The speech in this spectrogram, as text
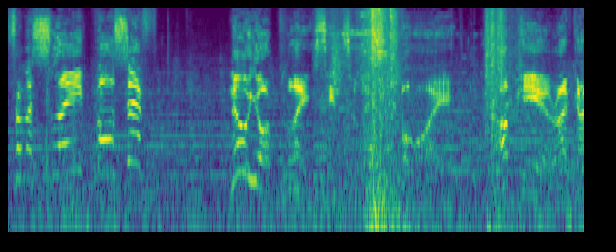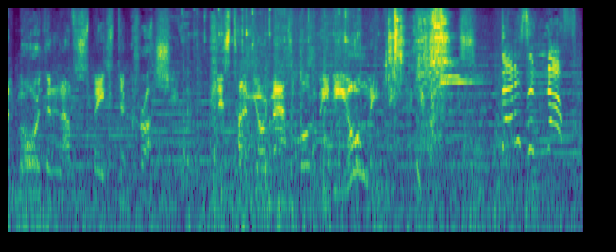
from a slave, Balsif? Know your place, insolent boy. Up here, I've got more than enough space to crush you. This time your mask won't be the only thing can use. That is enough!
